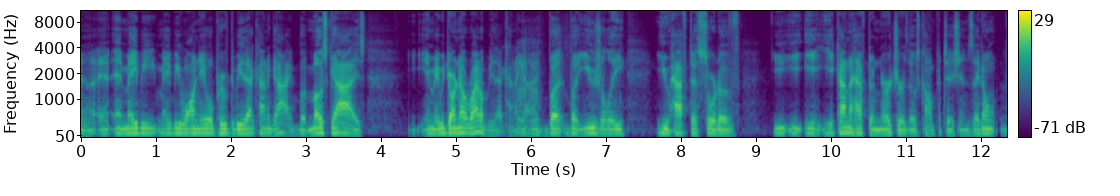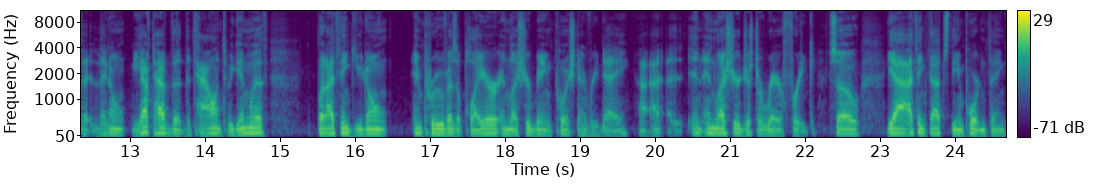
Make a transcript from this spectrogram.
uh, and, and maybe maybe Wanya will prove to be that kind of guy. But most guys, and maybe Darnell Wright will be that kind of guy. But but usually you have to sort of you you, you kind of have to nurture those competitions. They don't they, they don't you have to have the the talent to begin with, but I think you don't improve as a player unless you're being pushed every day, I, I, un- unless you're just a rare freak. So, yeah, I think that's the important thing.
